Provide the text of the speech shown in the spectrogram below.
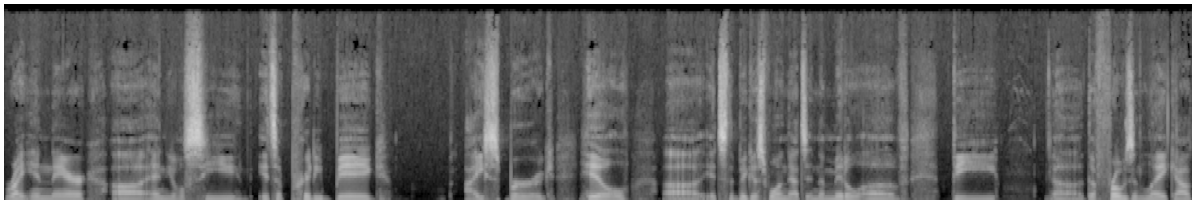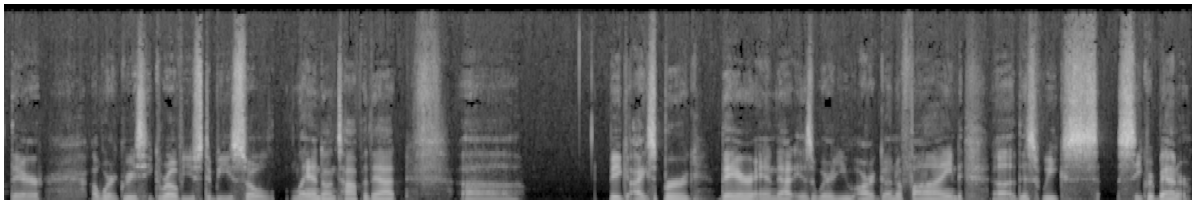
right in there, uh, and you'll see it's a pretty big iceberg hill uh, it's the biggest one that's in the middle of the uh, the frozen lake out there uh, where Greasy Grove used to be. So land on top of that uh, big iceberg there, and that is where you are gonna find uh, this week's secret banner.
